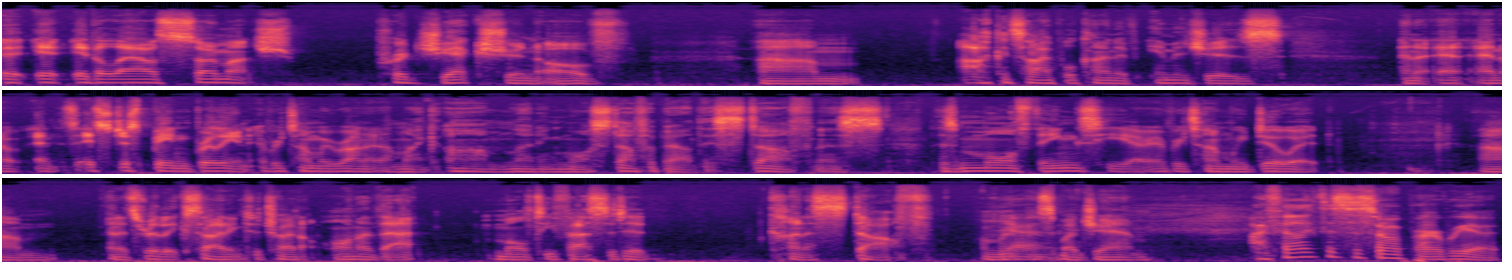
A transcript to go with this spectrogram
it, it- allows so much projection of um, archetypal kind of images. And, and, and it's- it's just been brilliant. Every time we run it, I'm like, oh, I'm learning more stuff about this stuff. And there's, there's more things here every time we do it. um, and it's really exciting to try to honor that multifaceted kind of stuff. I'm Yeah. That's my jam. I feel like this is so appropriate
